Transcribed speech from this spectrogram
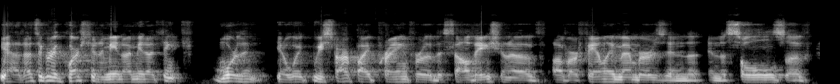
Yeah, that's a great question. I mean, I mean, I think more than you know we, we start by praying for the salvation of of our family members and the and the souls of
